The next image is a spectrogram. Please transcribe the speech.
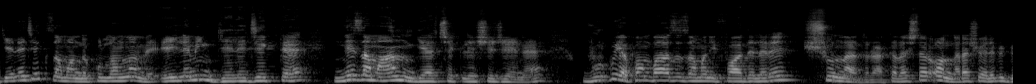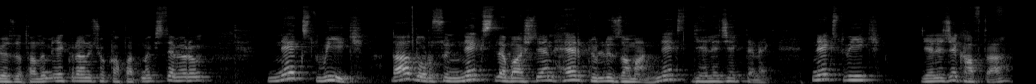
gelecek zamanda kullanılan ve eylemin gelecekte ne zaman gerçekleşeceğine vurgu yapan bazı zaman ifadeleri şunlardır arkadaşlar. Onlara şöyle bir göz atalım. Ekranı çok kapatmak istemiyorum. Next week daha doğrusu next ile başlayan her türlü zaman. Next gelecek demek. Next week gelecek hafta.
